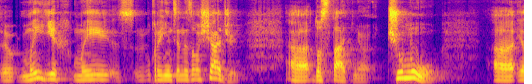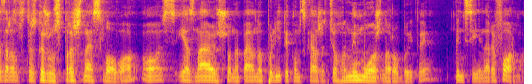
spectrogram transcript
е, ми їх, ми українці не заощаджують достатньо. Чому? Е, Я зараз скажу страшне слово. Ось я знаю, що напевно політикум скаже, цього не можна робити. Пенсійна реформа.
